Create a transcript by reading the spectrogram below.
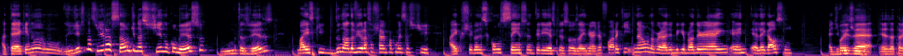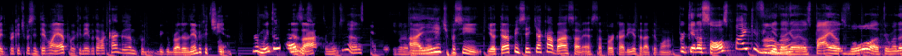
Até que não. Gente da nossa geração que não assistia no começo, muitas vezes, mas que do nada virou essa chave pra começar a assistir. Aí chegou nesse consenso entre as pessoas da internet afora que, não, na verdade, Big Brother é, é, é legal sim. É Pois é, exatamente. Porque, tipo assim, teve uma época que o nego tava cagando pro Big Brother. Eu lembro que tinha. Por muitos anos. Exato. Por muitos anos. Aí, tipo assim, eu até pensei que ia acabar essa, essa porcaria, tá? Teve uma. Porque era só os pais que vinha, Aham. tá ligado? Os pais, os vô, a turma da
